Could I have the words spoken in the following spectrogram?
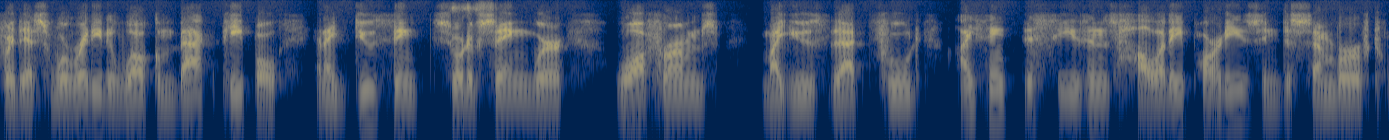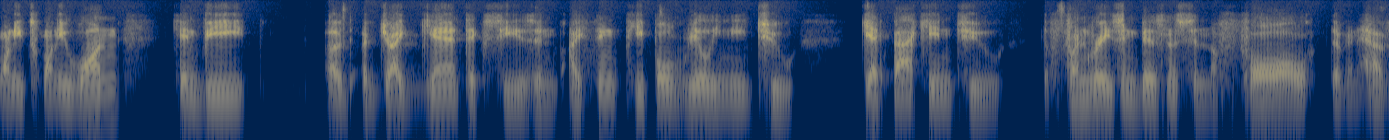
for this. We're ready to welcome back people. And I do think, sort of saying where law firms might use that food, I think this season's holiday parties in December of 2021 can be a, a gigantic season. I think people really need to get back into the fundraising business in the fall. They're going to have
